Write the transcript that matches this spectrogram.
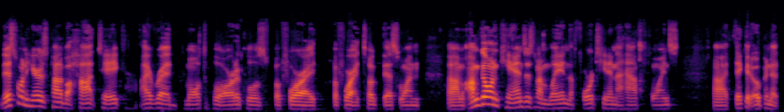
This one here is kind of a hot take. I read multiple articles before I before I took this one. Um, I'm going Kansas and I'm laying the 14 and a half points. Uh, I think it opened at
